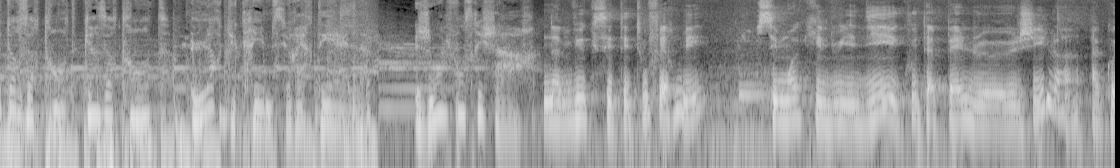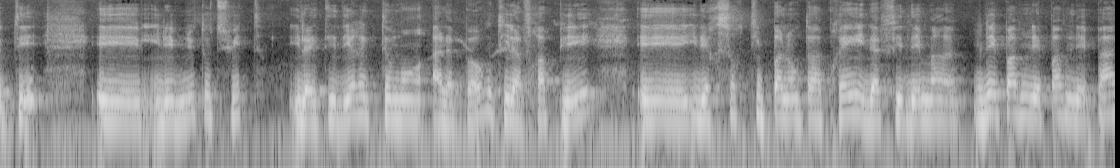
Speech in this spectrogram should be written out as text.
14h30, 15h30, l'heure du crime sur RTL. Jean-Alphonse Richard. On a vu que c'était tout fermé. C'est moi qui lui ai dit, écoute, appelle euh, Gilles à côté. Et il est venu tout de suite. Il a été directement à la porte, il a frappé et il est ressorti pas longtemps après. Il a fait des mains, venez pas, venez pas, venez pas.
